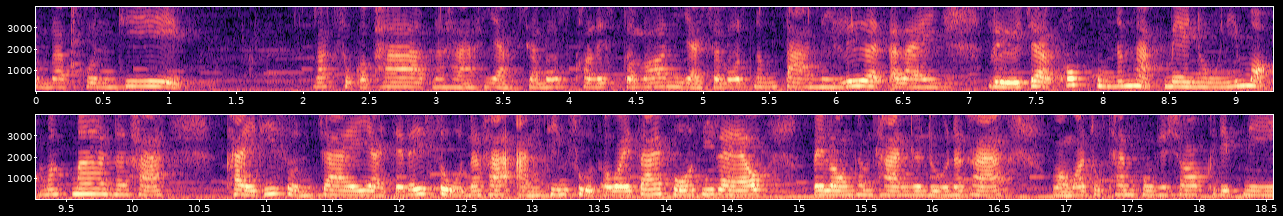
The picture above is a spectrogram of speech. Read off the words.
สำหรับคนที่รักสุขภาพนะคะ อยากจะลดคอเลสเตอรอลอยากจะลดน้ำตาลในเลือดอะไร หรือจะควบคุมน้ำหนักเมนูนี้เหมาะมาก ๆนะคะ ใครที่สนใจอยากจะได้สูตรนะคะอ่านทิ้งสูตรเอาไว้ใต้โพสต์นี้แล้ว ไปลองทำทานกันดูนะคะ หวังว่าทุกท่านคงจะชอบคลิปนี้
